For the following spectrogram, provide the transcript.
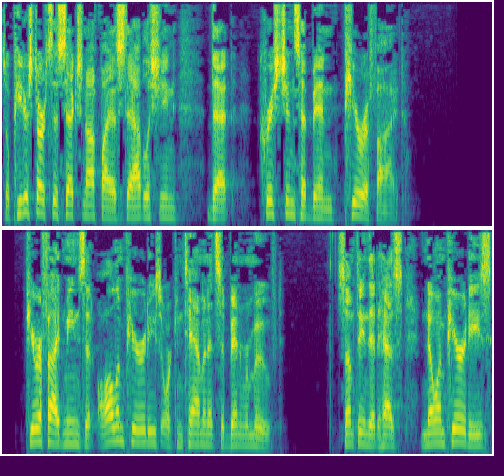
So Peter starts this section off by establishing that Christians have been purified. Purified means that all impurities or contaminants have been removed. Something that has no impurities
